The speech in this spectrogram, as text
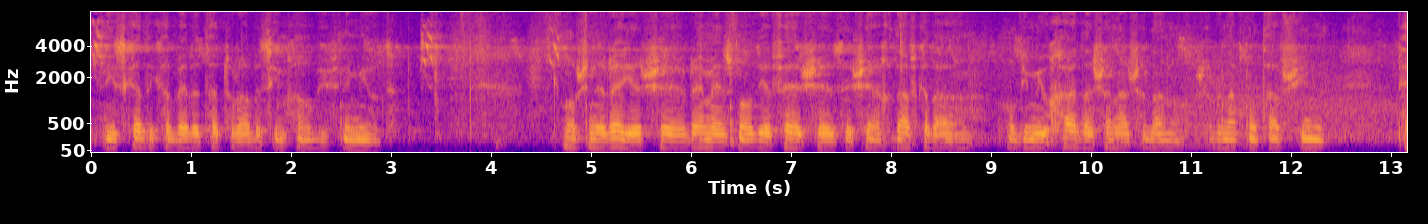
שנזכה לקבל את התורה בשמחה ובפנימיות. כמו שנראה, יש אה, רמז מאוד יפה שזה שייך דווקא, לה, או במיוחד לשנה שלנו. עכשיו אנחנו תש"פ.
